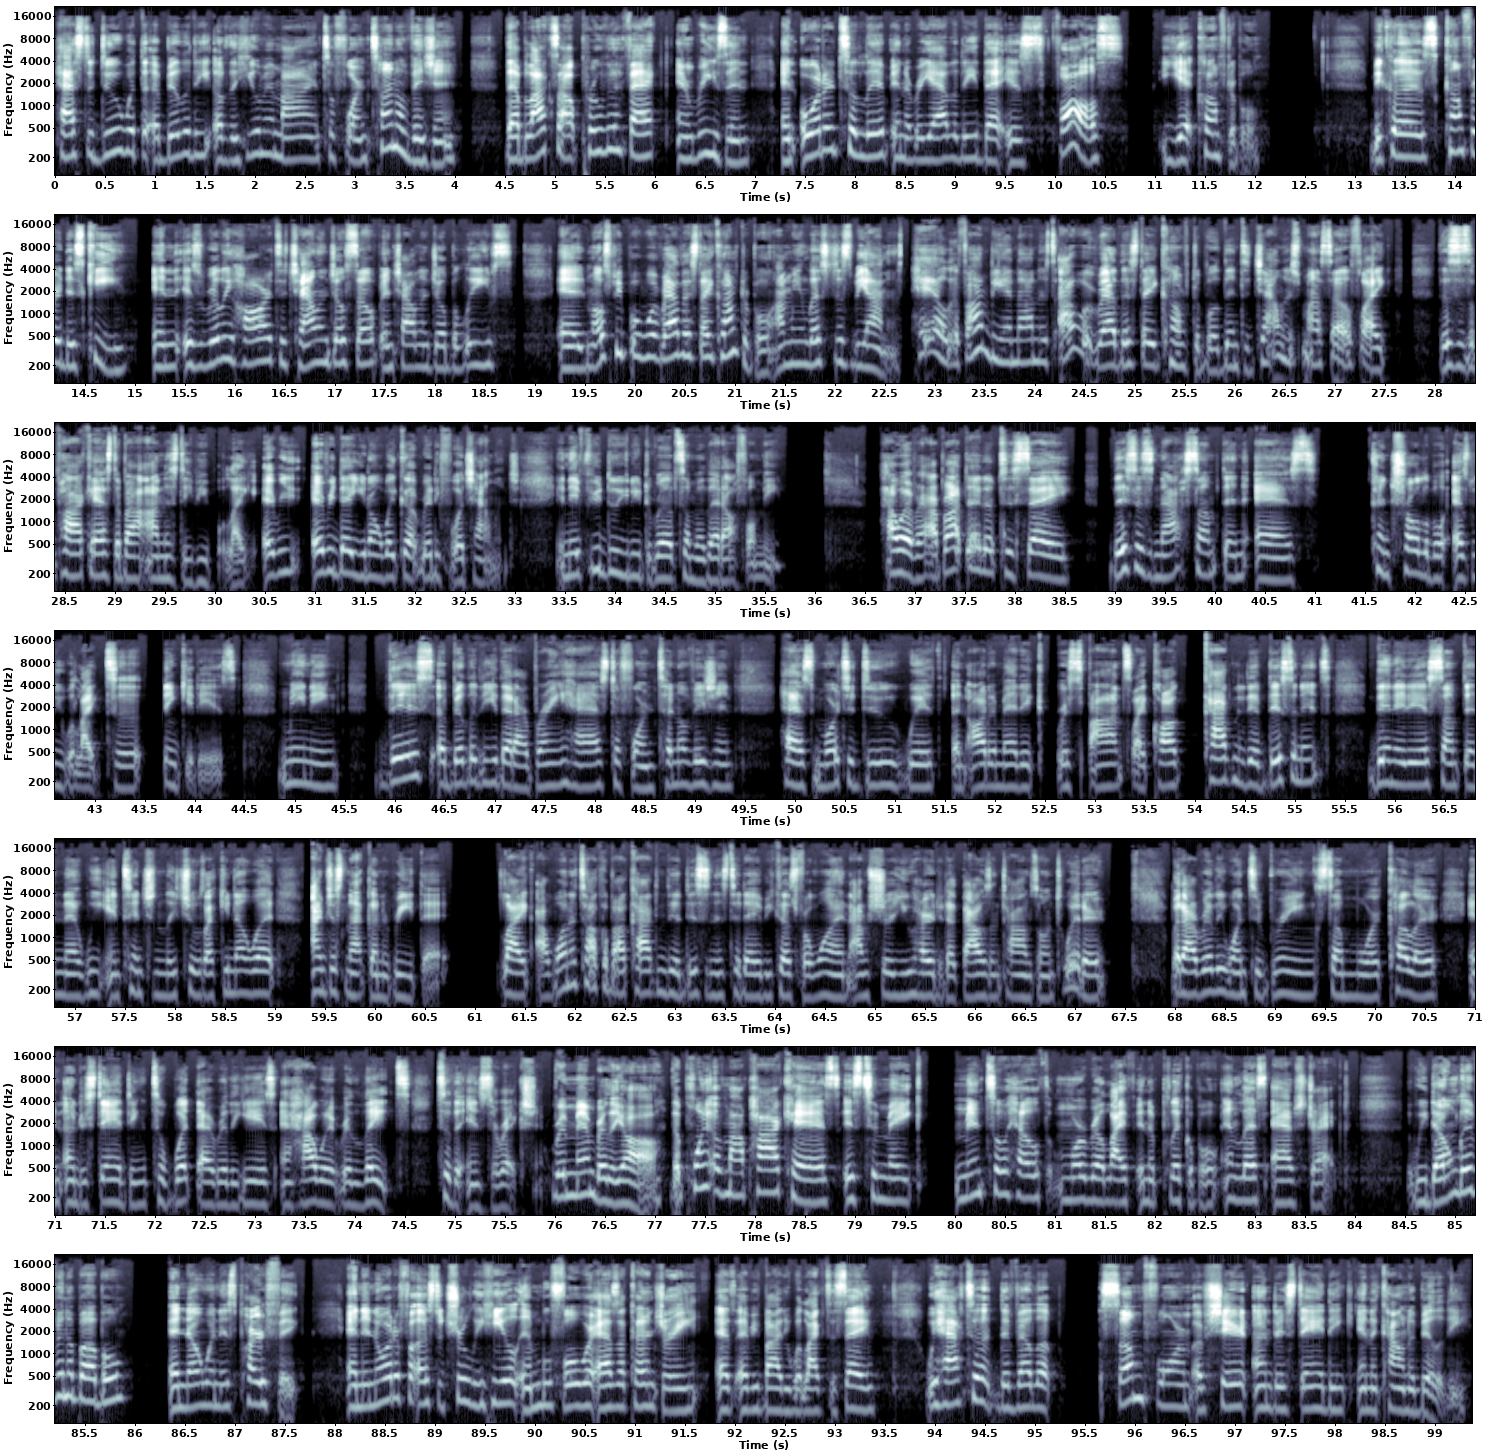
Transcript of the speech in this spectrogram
has to do with the ability of the human mind to form tunnel vision that blocks out proven fact and reason in order to live in a reality that is false yet comfortable. Because comfort is key and it's really hard to challenge yourself and challenge your beliefs. And most people would rather stay comfortable. I mean, let's just be honest. Hell, if I'm being honest, I would rather stay comfortable than to challenge myself. Like, this is a podcast about honesty, people. Like every every day you don't wake up ready for a challenge. And if you do, you need to rub some of that off on me. However, I brought that up to say this is not something as controllable as we would like to think it is. Meaning, this ability that our brain has to form tunnel vision has more to do with an automatic response, like co- cognitive dissonance, than it is something that we intentionally choose. Like, you know what? I'm just not going to read that. Like, I want to talk about cognitive dissonance today because, for one, I'm sure you heard it a thousand times on Twitter but I really want to bring some more color and understanding to what that really is and how it relates to the insurrection. Remember, y'all, the point of my podcast is to make mental health more real life and applicable and less abstract. We don't live in a bubble, and no one is perfect. And in order for us to truly heal and move forward as a country, as everybody would like to say, we have to develop some form of shared understanding and accountability.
